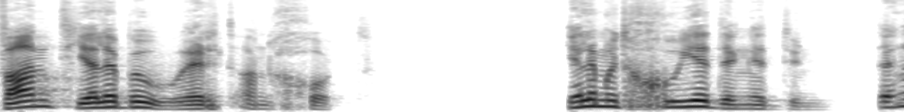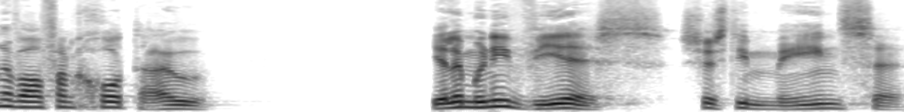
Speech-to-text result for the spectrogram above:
want julle behoort aan God. Julle moet goeie dinge doen, dinge waarvan God hou. Julle moenie wees soos die mense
